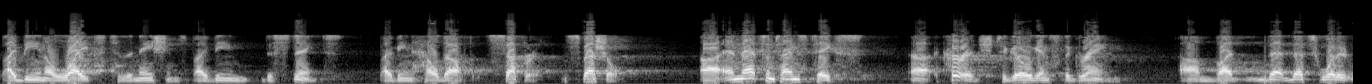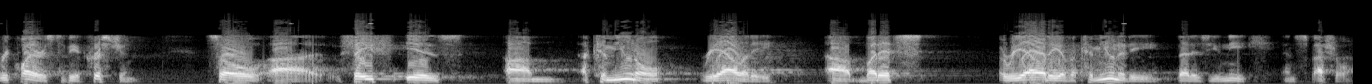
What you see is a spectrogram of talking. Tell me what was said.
by being a light to the nations, by being distinct, by being held up separate, special. Uh, and that sometimes takes uh, courage to go against the grain. Um, but that, that's what it requires to be a Christian. So uh, faith is um, a communal reality, uh, but it's a reality of a community that is unique and special.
